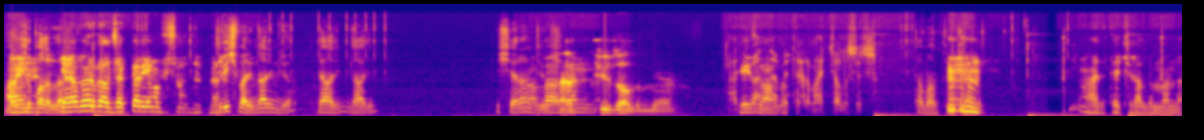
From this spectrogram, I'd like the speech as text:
workshop alırlar. Ya work alacaklar ya ofis alacaklar. Twitch mi alayım ne alayım diyor. Ne alayım ne alayım. İşe yarar mı Vallahi Twitch? Ben Ben- füze aldım ya. Hadi Yüz benden aldı. bir termite çalışır. Tamam Twitch alayım. Hadi Thatcher aldım ben de.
